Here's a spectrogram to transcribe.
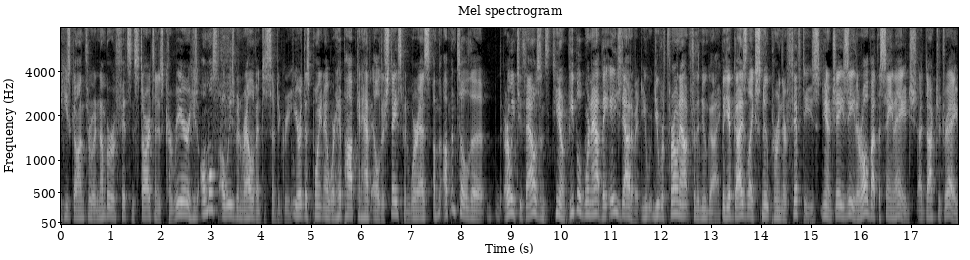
He's gone through a number of fits and starts in his career. He's almost always been relevant to some degree. You're at this point now where hip hop can have elder statesmen, whereas up until the early 2000s, you know, people were not they aged out of it. You you were thrown out for the new guy. But you have guys like Snoop who are in their 50s. You know, Jay Z. They're all about the same age. Uh, Dr. Dre.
